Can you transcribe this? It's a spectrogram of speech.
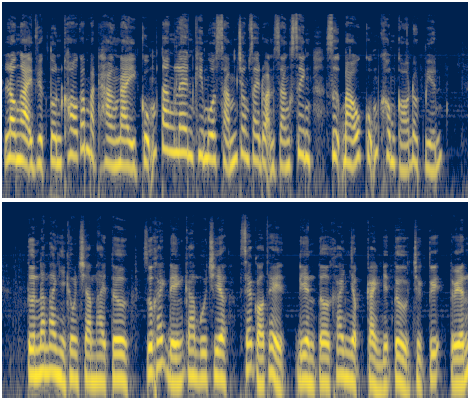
Lo ngại việc tồn kho các mặt hàng này cũng tăng lên khi mua sắm trong giai đoạn Giáng sinh, dự báo cũng không có đột biến. Từ năm 2024, du khách đến Campuchia sẽ có thể điền tờ khai nhập cảnh điện tử trực tuyến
